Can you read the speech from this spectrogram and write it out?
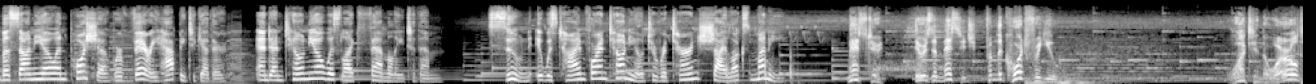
Bassanio and Portia were very happy together, and Antonio was like family to them. Soon it was time for Antonio to return Shylock's money. Master, there is a message from the court for you. What in the world?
